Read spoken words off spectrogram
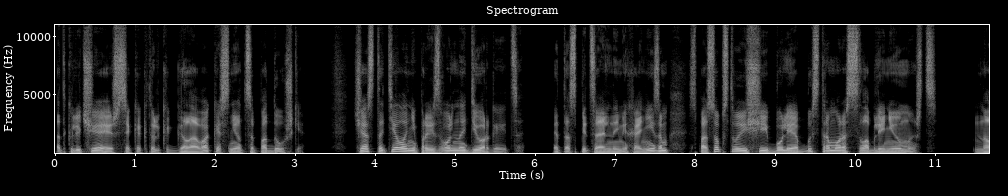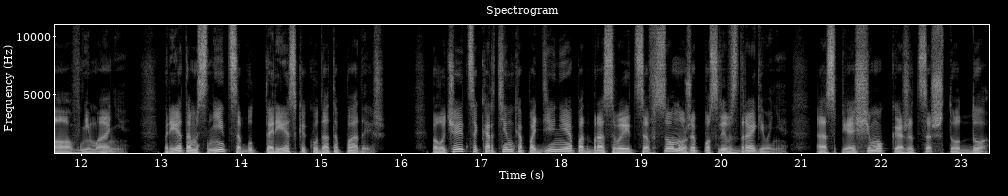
отключаешься, как только голова коснется подушки. Часто тело непроизвольно дергается. Это специальный механизм, способствующий более быстрому расслаблению мышц. Но, внимание, при этом снится, будто резко куда-то падаешь. Получается, картинка падения подбрасывается в сон уже после вздрагивания, а спящему кажется, что до.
